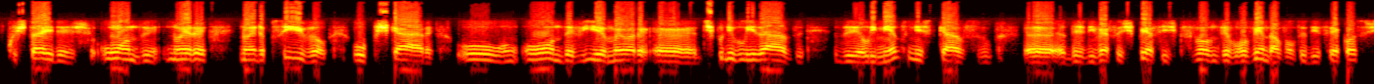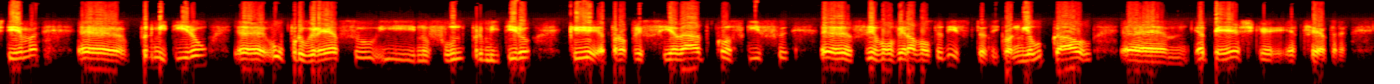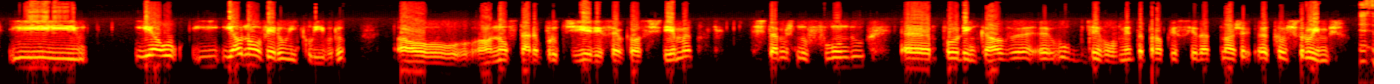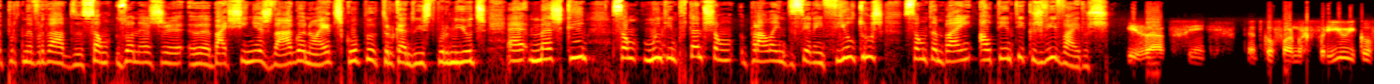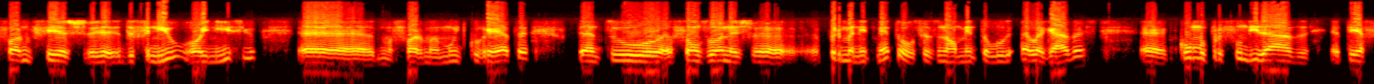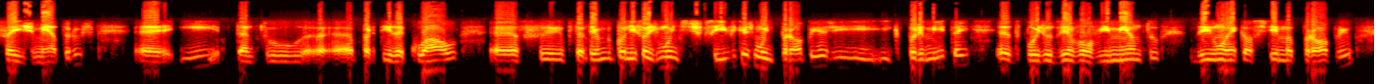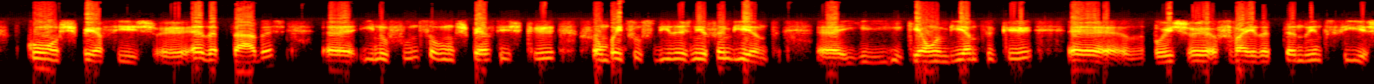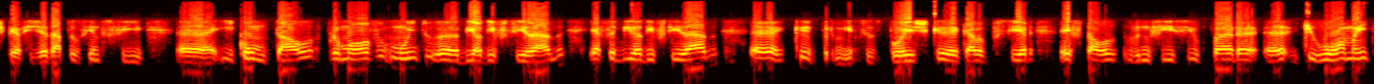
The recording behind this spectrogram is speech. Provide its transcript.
costeiras onde não era, não era possível ou pescar ou onde havia maior uh, disponibilidade de alimento, neste caso uh, das diversas espécies que se vão desenvolvendo à volta desse ecossistema, uh, permitiram o progresso e, no fundo, permitiram que a própria sociedade conseguisse se desenvolver à volta disso. Portanto, a economia local, a pesca, etc. E, e, ao, e, e ao não haver o equilíbrio, ao, ao, não estar a proteger esse ecossistema, estamos, no fundo, a pôr em causa eh, o desenvolvimento da própria sociedade que nós eh, construímos. Eh, porque, na verdade, são zonas baixinhas de água, não é? Desculpe, trocando isto por miúdos, mas que são muito importantes, são, para além de serem filtros, são também autênticos viveiros. Exato, sim. Portanto, conforme referiu e conforme fez, definiu ao início, de uma forma muito correta, Portanto, são zonas permanentemente ou sazonalmente alagadas, com uma profundidade até 6 metros e, portanto, a partir da qual se, portanto, tem condições muito específicas, muito próprias e, e que permitem depois o desenvolvimento de um ecossistema próprio com espécies adaptadas Uh, e, no fundo, são espécies que são bem sucedidas nesse ambiente. Uh, e, e, que é um ambiente que uh, depois se vai adaptando entre si, as espécies adaptam-se entre si e, como tal, promove muito a biodiversidade, essa biodiversidade que permite depois que acaba por ser esse tal benefício para que o homem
